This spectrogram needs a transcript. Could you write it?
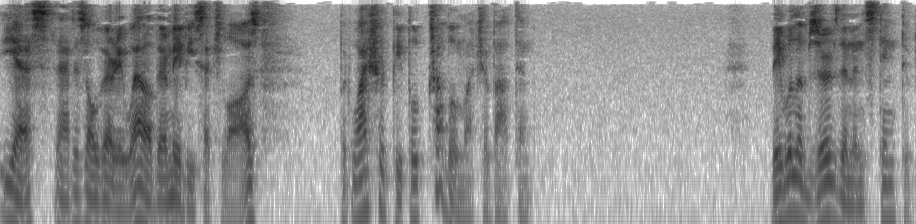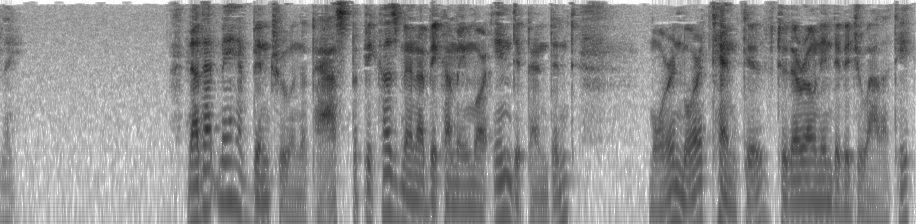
yes, that is all very well, there may be such laws, but why should people trouble much about them? They will observe them instinctively. Now that may have been true in the past, but because men are becoming more independent, more and more attentive to their own individuality,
